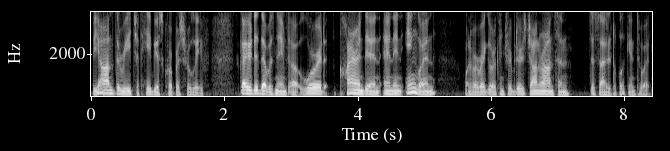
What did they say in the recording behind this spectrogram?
beyond the reach of habeas corpus relief. The guy who did that was named uh, Lord Clarendon, and in England, one of our regular contributors, Jon Ronson, decided to look into it.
